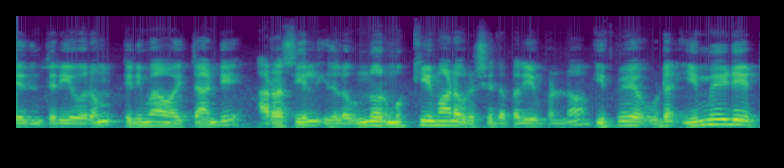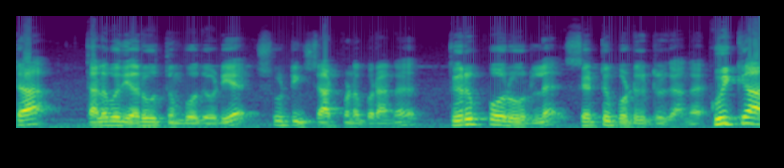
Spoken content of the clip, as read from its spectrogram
தேதியும் தெரிய வரும். சினிமாவை தாண்டி அரசியல் இதில் இன்னொரு முக்கியமான ஒரு விஷயத்தை பதிவு பண்ணோம். இப்போவே உடன் இம்மீடியட்டாக தளபதி அறுபத்தொம்போதோடைய ஷூட்டிங் ஸ்டார்ட் பண்ண போகிறாங்க திருப்போரூரில் செட்டு போட்டுக்கிட்டு இருக்காங்க. குயிக்காக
